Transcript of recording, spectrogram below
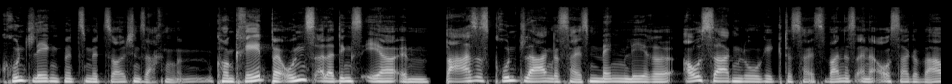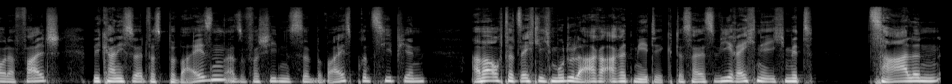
grundlegend mit, mit solchen Sachen. Konkret bei uns allerdings eher im Basisgrundlagen, das heißt Mengenlehre, Aussagenlogik, das heißt, wann ist eine Aussage wahr oder falsch, wie kann ich so etwas beweisen, also verschiedenste Beweisprinzipien, aber auch tatsächlich modulare Arithmetik, das heißt, wie rechne ich mit Zahlen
